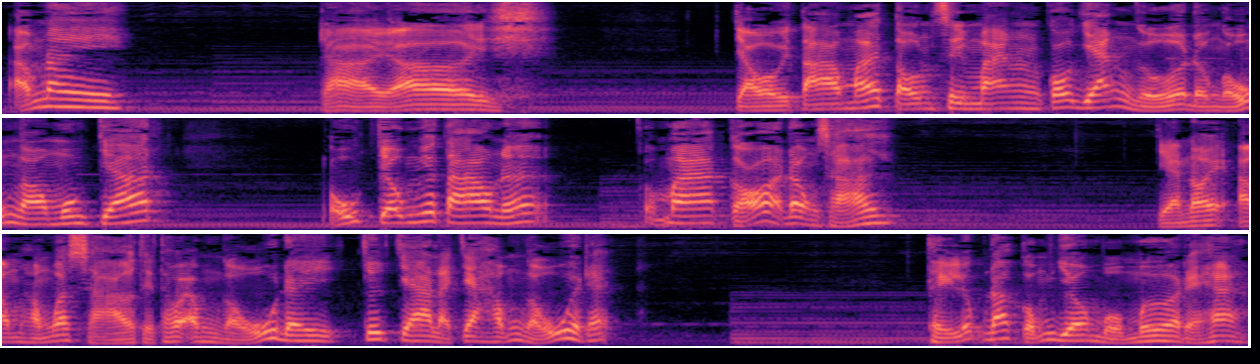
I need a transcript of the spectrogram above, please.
Ông nói, Trời ơi Trời tao mái tôn xi măng, Có dáng ngựa đồ ngủ ngon muốn chết. Ngủ chung với tao nữa, Có ma cỏ ở đâu sợ? Cha nói, ông không có sợ Thì thôi, ông ngủ đi, Chứ cha là cha không ngủ rồi đó. Thì lúc đó cũng vô mùa mưa rồi ha.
